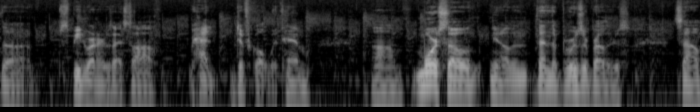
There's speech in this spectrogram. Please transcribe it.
the speedrunners I saw had difficult with him. Um, more so, you know, than than the Bruiser brothers. So,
